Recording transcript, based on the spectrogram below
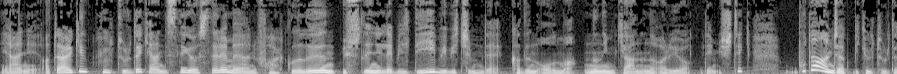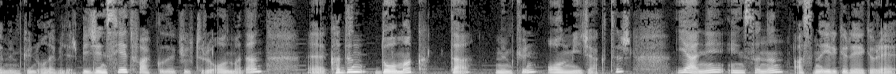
yani ataerkil kültürde kendisini gösteremeyen farklılığın üstlenilebildiği bir biçimde kadın olmanın imkanını arıyor demiştik. Bu da ancak bir kültürde mümkün olabilir. Bir cinsiyet farklılığı kültürü olmadan e, kadın doğmak da mümkün olmayacaktır. Yani insanın aslında İrgir'e göre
